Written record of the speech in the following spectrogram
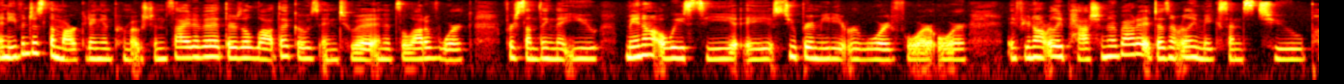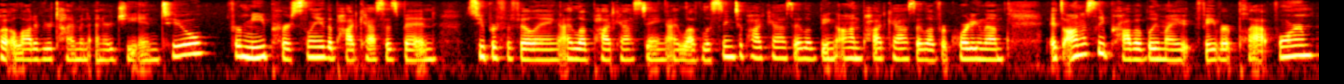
and even just the marketing and promotion side of it. There's a lot that goes into it, and it's a lot of work for something that you may not always see a super immediate reward for, or if you're not really passionate about it, it doesn't really make sense to put a lot of your time and energy into. For me personally, the podcast has been super fulfilling. I love podcasting. I love listening to podcasts. I love being on podcasts. I love recording them. It's honestly probably my favorite platform.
